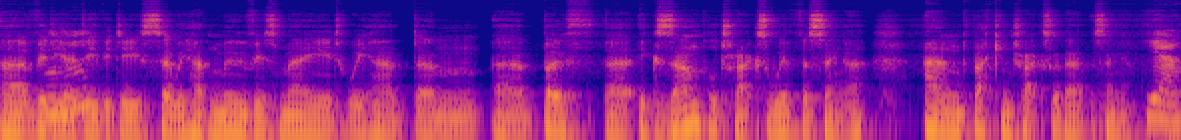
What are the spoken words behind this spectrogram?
uh, video DVDs. So we had movies made. We had um, uh, both uh, example tracks with the singer and backing tracks without the singer. Yeah.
